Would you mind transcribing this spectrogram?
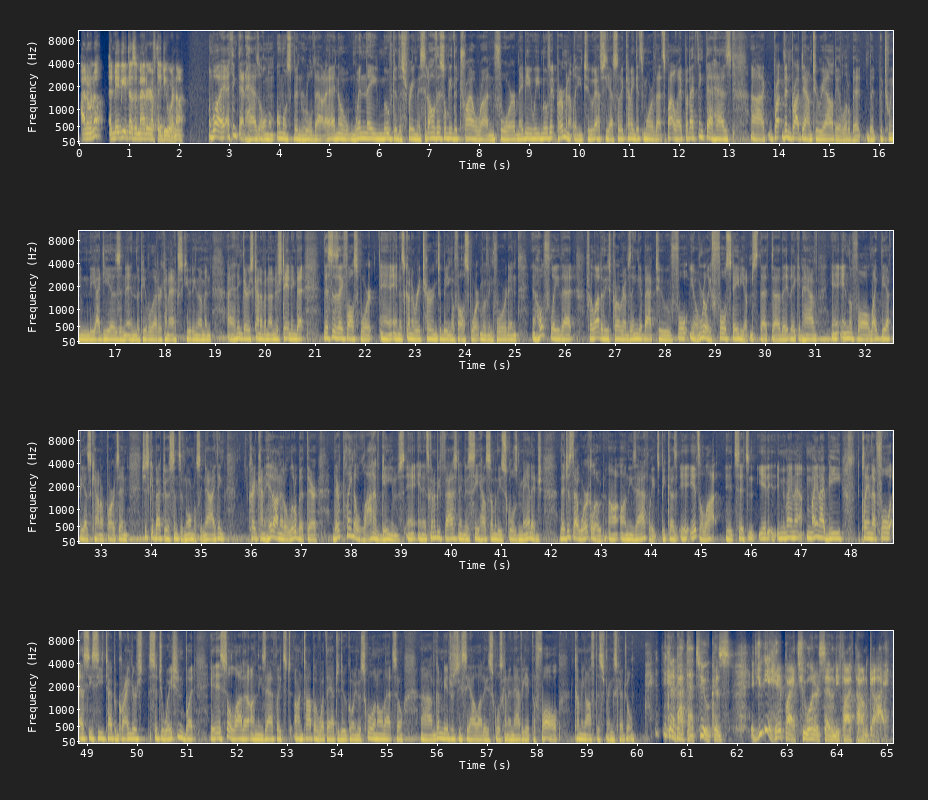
I don't know, and maybe it doesn't matter if they do or not. Well, I think that has almost been ruled out. I know when they moved to the spring, they said, "Oh, this will be the trial run for maybe we move it permanently to FCS," so it kind of gets more of that spotlight. But I think that has uh, been brought down to reality a little bit, but between the ideas and, and the people that are kind of executing them, and I think there's kind of an understanding that this is a fall sport and, and it's going to return to being a fall sport moving forward, and and hopefully that for a lot of these programs they can get back to full, you know, really full stadiums that uh, they they can have in, in the fall, like the FBS counterparts and just get back to a sense of normalcy. Now, I think Craig kind of hit on it a little bit there. They're playing a lot of games, and, and it's going to be fascinating to see how some of these schools manage that just that workload uh, on these athletes because it, it's a lot. It's it's it, it, might not might not be playing that full SEC type of grinder situation, but it's still a lot of, on these athletes on top of what they have to do going to school and all that. So uh, I'm going to be interested to see how a lot of these schools kind of navigate the fall coming off the spring schedule. I've been thinking about that too because if you get hit by a 275 pound guy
